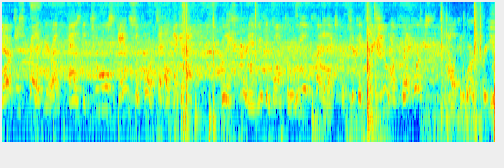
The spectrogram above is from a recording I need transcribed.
largest credit bureau, has the tools and support to help make it happen. With Experian, you can talk to real credit experts who can teach you how credit works and how it can work for you.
